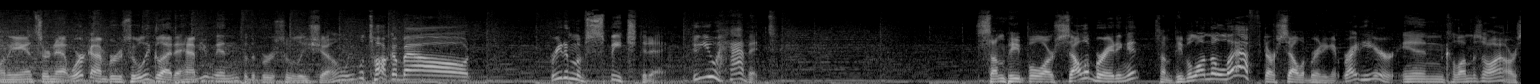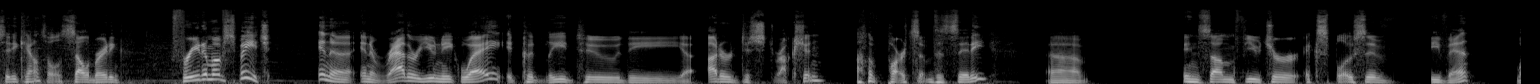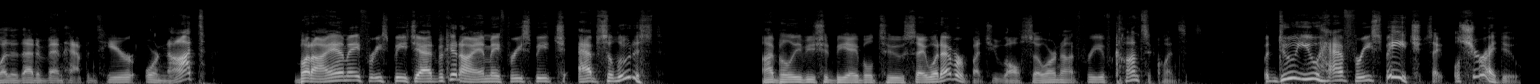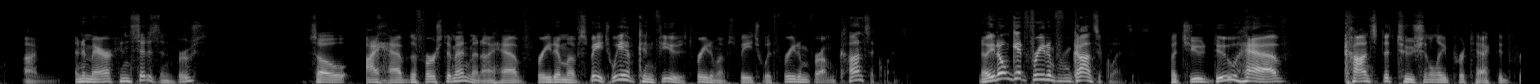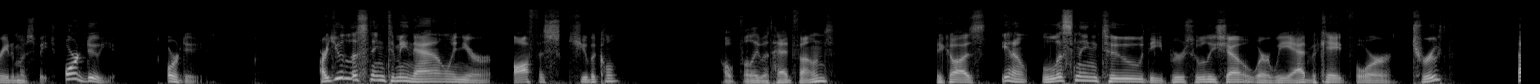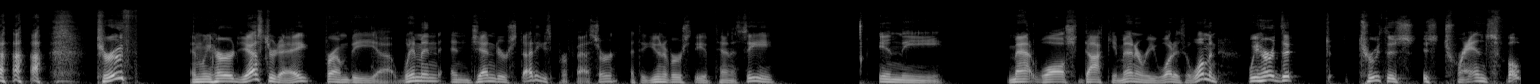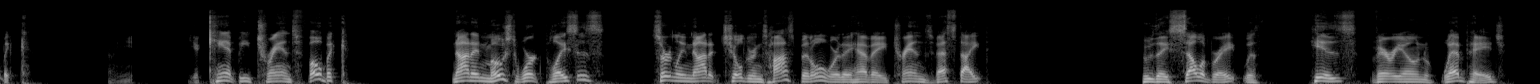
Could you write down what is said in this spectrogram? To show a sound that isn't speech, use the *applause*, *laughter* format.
on the Answer Network. I'm Bruce Hooley. Glad to have you in for the Bruce Hooley Show. We will talk about freedom of speech today. Do you have it? Some people are celebrating it. Some people on the left are celebrating it. Right here in Columbus, Ohio, our city council is celebrating freedom of speech in a in a rather unique way. It could lead to the uh, utter destruction *laughs* of parts of the city. Uh, in some future explosive event, whether that event happens here or not. But I am a free speech advocate. I am a free speech absolutist. I believe you should be able to say whatever, but you also are not free of consequences. But do you have free speech? Say, well, sure I do. I'm an American citizen, Bruce. So I have the First Amendment. I have freedom of speech. We have confused freedom of speech with freedom from consequences. Now, you don't get freedom from consequences, but you do have constitutionally protected freedom of speech. Or do you? Or do you? Are you listening to me now in your office cubicle? Hopefully with headphones. Because, you know, listening to the Bruce Hooley show where we advocate for truth, *laughs* truth, and we heard yesterday from the uh, women and gender studies professor at the University of Tennessee in the Matt Walsh documentary, What is a Woman? We heard that t- truth is, is transphobic. I mean, you can't be transphobic. Not in most workplaces, certainly not at Children's Hospital, where they have a transvestite who they celebrate with his very own webpage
